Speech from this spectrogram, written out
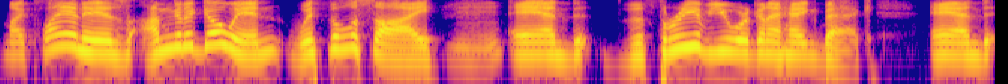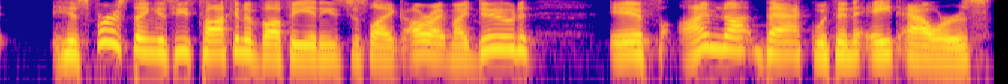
my plan is I'm gonna go in with the Lasai, and the three of you are gonna hang back." And his first thing is he's talking to Vuffi, and he's just like, "All right, my dude, if I'm not back within eight hours,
